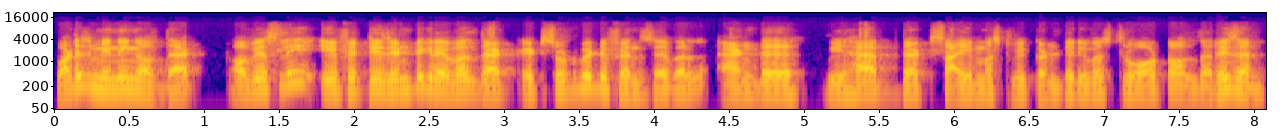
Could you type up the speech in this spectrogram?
What is meaning of that? Obviously, if it is integrable, that it should be differentiable and uh, we have that psi must be continuous throughout all the region.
